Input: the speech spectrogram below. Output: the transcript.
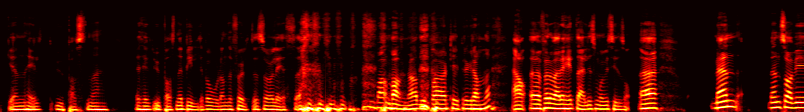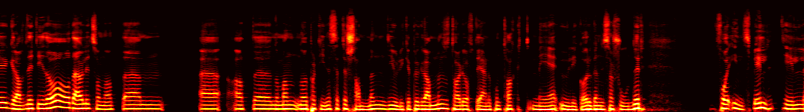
ikke en helt upassende et helt upassende bilde på hvordan det føltes å lese. Ma mange av de partiprogrammene. ja, eh, For å være helt ærlig så må vi si det sånn. Men, men så har vi gravd litt i det òg, og det er jo litt sånn at um, at eh, når, man, når partiene setter sammen de ulike programmene, så tar de ofte gjerne kontakt med ulike organisasjoner for innspill til,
